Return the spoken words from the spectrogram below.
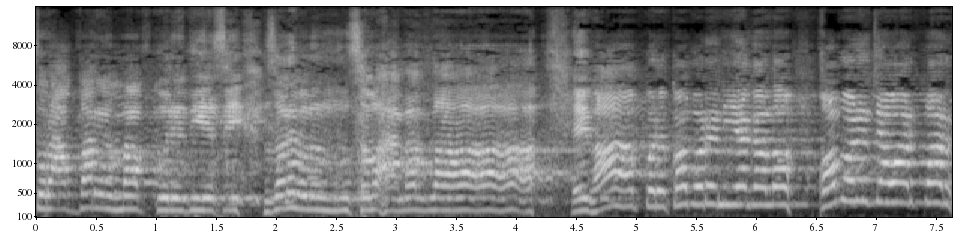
তোর আব্বারে মাফ করে দিয়েছি। জরে বলুন, সুবহানাল্লাহ। এই ভাব করে কবরে নিয়ে গেল। কবরে যাওয়ার পর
